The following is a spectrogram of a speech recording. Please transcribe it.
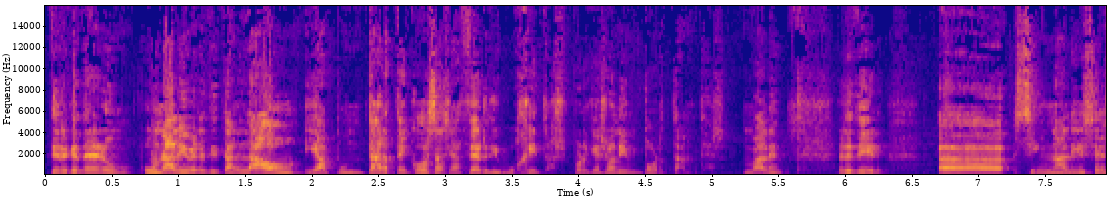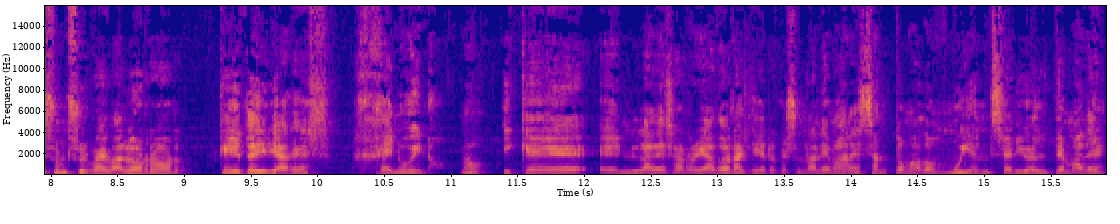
Tienes que tener una libretita al lado y apuntarte cosas y hacer dibujitos, porque son importantes, ¿vale? Es decir, uh, Signalis es un survival horror que yo te diría que es genuino, ¿no? Y que en la desarrolladora, que creo que son alemanes, se han tomado muy en serio el tema de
